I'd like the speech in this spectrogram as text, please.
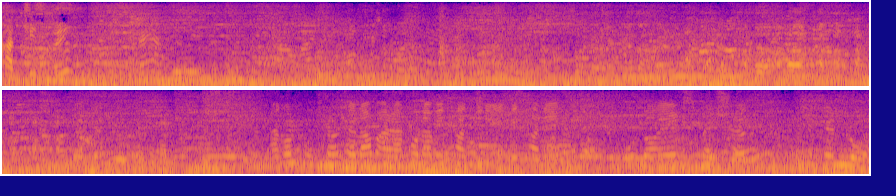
খাচ্ছিস তুই? এখন ফুচকা খেলাম আর এখন আমি খাচ্ছি এখানে উদয়ের স্পেশাল চিকেন রোল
